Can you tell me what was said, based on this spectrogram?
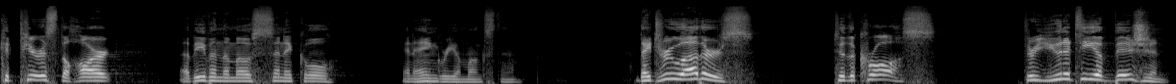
could pierce the heart of even the most cynical and angry amongst them. They drew others to the cross through unity of vision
